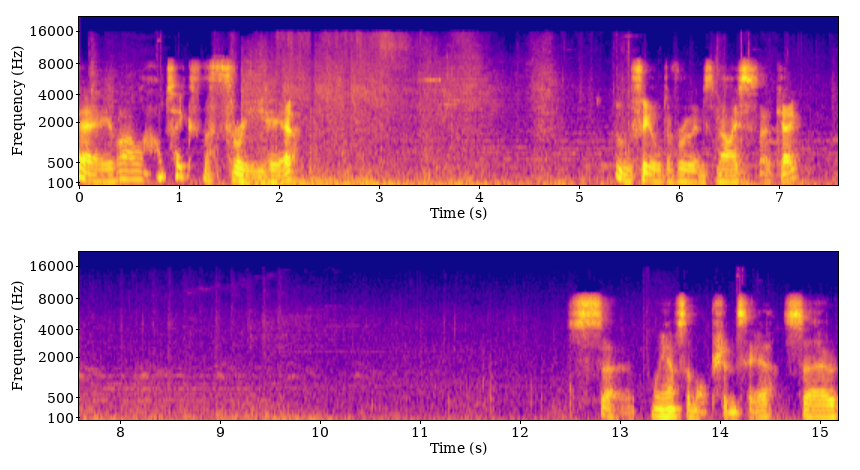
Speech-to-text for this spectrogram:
Okay, well, I'll take the three here. Ooh, Field of Ruins, nice, okay. So, we have some options here, so...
